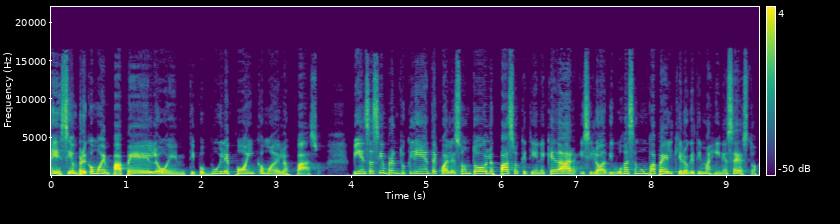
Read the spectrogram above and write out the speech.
eh, siempre como en papel o en tipo bullet point como de los pasos. Piensa siempre en tu cliente cuáles son todos los pasos que tiene que dar y si lo dibujas en un papel, quiero que te imagines esto.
